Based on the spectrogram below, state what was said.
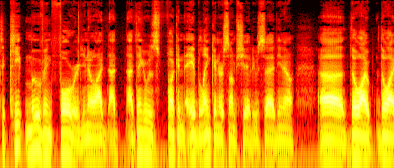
to keep moving forward. You know, I, I I think it was fucking Abe Lincoln or some shit who said, you know, uh, though I though I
